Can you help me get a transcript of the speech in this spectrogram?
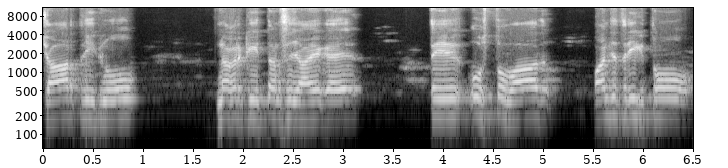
4 ਤਰੀਕ ਨੂੰ ਨਗਰ ਕੀਰਤਨ ਸਜਾਏ ਗਏ ਤੇ ਉਸ ਤੋਂ ਬਾਅਦ 5 ਤਰੀਕ ਤੋਂ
